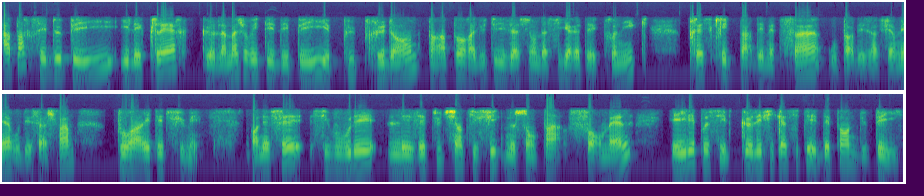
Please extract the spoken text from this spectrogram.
à part ces deux pays, il est clair que la majorité des pays est plus prudente par rapport à l'utilisation de la cigarette électronique prescrite par des médecins ou par des infirmières ou des sages-femmes pour arrêter de fumer. En effet, si vous voulez, les études scientifiques ne sont pas formelles et il est possible que l'efficacité dépende du pays.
